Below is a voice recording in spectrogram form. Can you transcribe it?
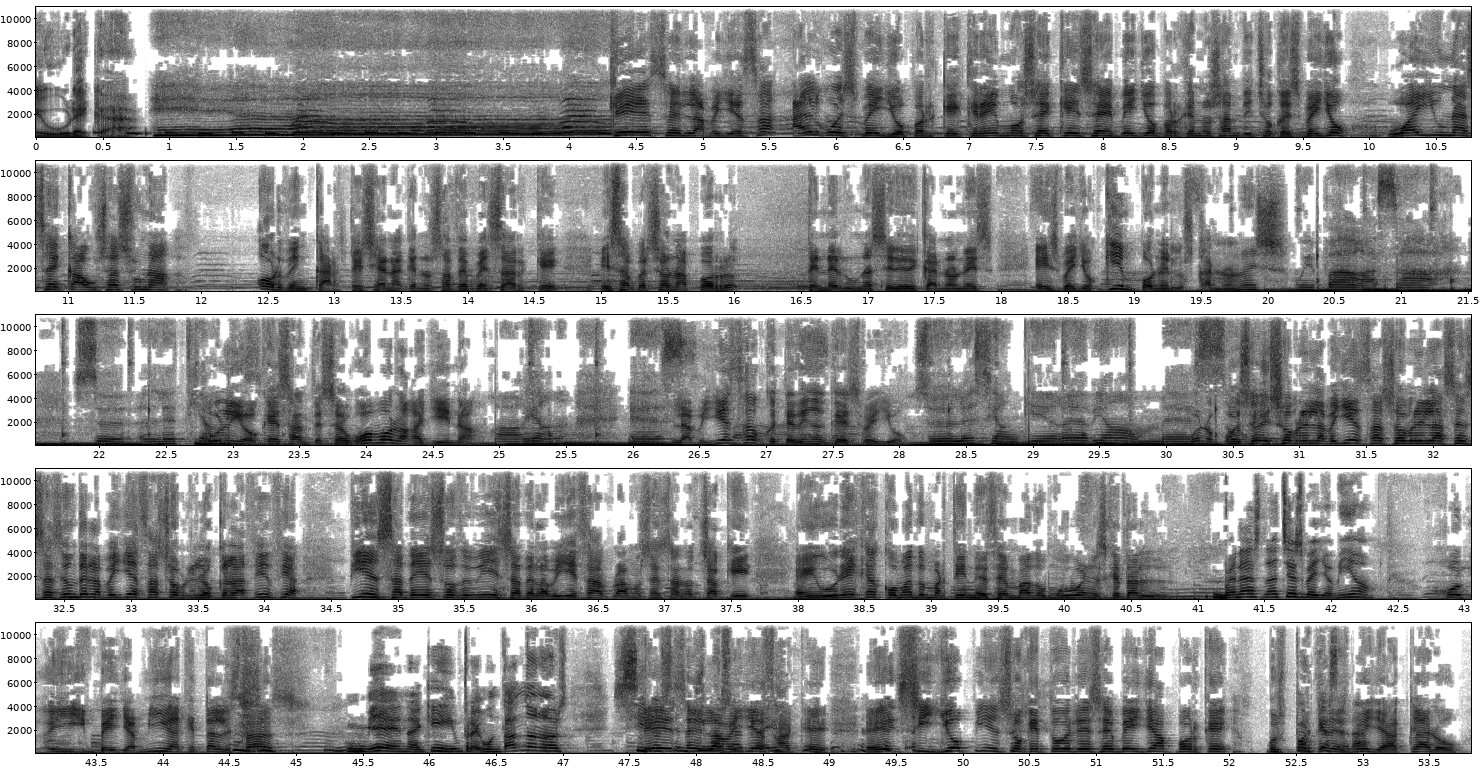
Eureka. ¿Qué es la belleza? Algo es bello porque creemos eh, que es eh, bello porque nos han dicho que es bello o hay unas eh, causas, una orden cartesiana que nos hace pensar que esa persona por tener una serie de cánones es bello. ¿Quién pone los cánones? Julio, ¿qué es antes, el huevo o la gallina? ¿La belleza o que te digan que es bello? Bueno, pues eh, sobre la belleza, sobre la sensación de la belleza, sobre lo que la ciencia piensa de eso, de piensa de la belleza, hablamos esta noche aquí en Eureka con Mado Martínez. Mado, muy buenas, ¿qué tal? Buenas noches, bello mío. Y Bella mía, ¿qué tal estás? Bien, aquí preguntándonos si ¿Qué es la belleza? Que eh, si yo pienso que tú eres eh, bella, porque pues porque eres bella, claro.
